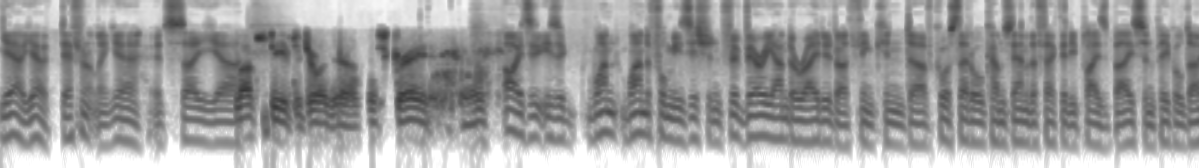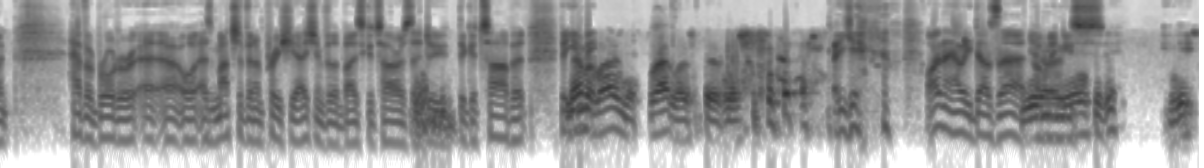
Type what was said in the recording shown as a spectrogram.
Yeah, yeah, definitely. Yeah, it's a. Uh, Love Steve DiGiorgio. It's great. You know? Oh, he's a, he's a one, wonderful musician, very underrated, I think. And uh, of course, that all comes down to the fact that he plays bass, and people don't have a broader uh, uh, or as much of an appreciation for the bass guitar as they do the guitar. But but you Never mean- mind the fretless business. yeah, I don't know how he does that. you I mean, he's, it-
